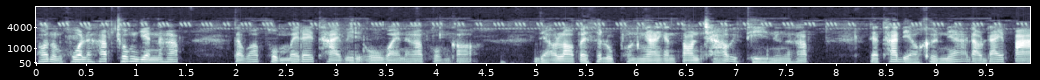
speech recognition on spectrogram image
พอสมควรแล้วครับ ช่วงเย็นนะครับ แต่ว่าผมไม่ได้ถ่ายวิดีโอไว้นะครับ ผมก็เดี๋ยวเราไปสรุปผลงานกันตอนเช้าอีกทีนึงนะครับ แต่ถ้าเดี๋ยวคืนนี้เราได้ปลา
